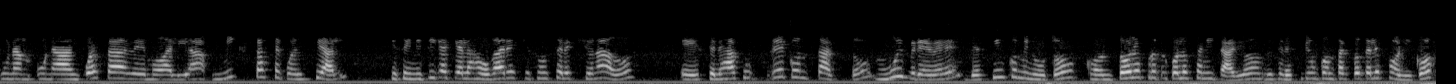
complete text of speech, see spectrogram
una, una encuesta de modalidad mixta secuencial, que significa que a los hogares que son seleccionados eh, se les hace un precontacto muy breve de cinco minutos con todos los protocolos sanitarios, donde se les pide un contacto telefónico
